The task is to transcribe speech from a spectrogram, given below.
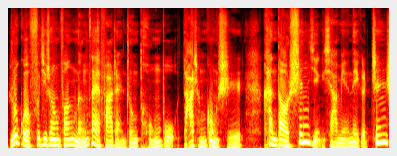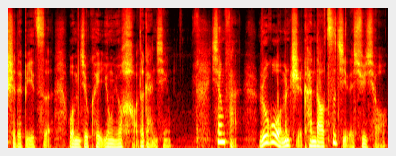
如果夫妻双方能在发展中同步达成共识，看到深井下面那个真实的彼此，我们就可以拥有好的感情。相反，如果我们只看到自己的需求，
